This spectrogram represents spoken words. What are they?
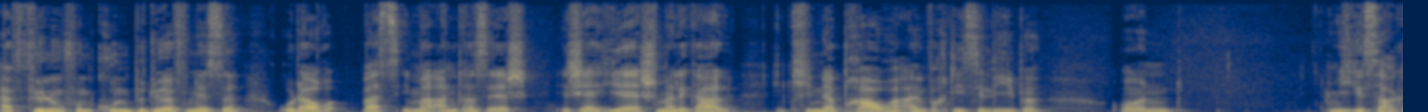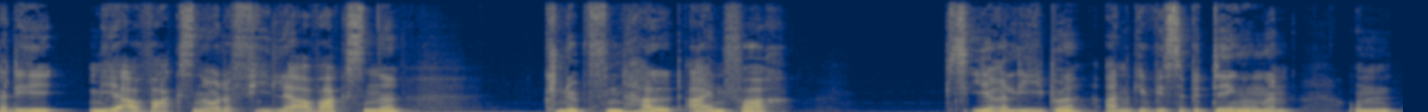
Erfüllung von Grundbedürfnissen oder auch was immer anderes ist, ist ja hier erstmal egal. Die Kinder brauchen einfach diese Liebe. Und wie gesagt, die mir Erwachsene oder viele Erwachsene knüpfen halt einfach ihre Liebe an gewisse Bedingungen. Und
